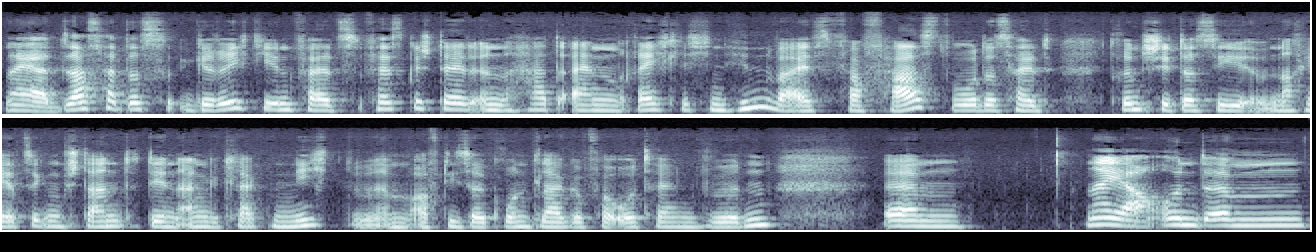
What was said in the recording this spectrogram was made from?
naja, das hat das Gericht jedenfalls festgestellt und hat einen rechtlichen Hinweis verfasst, wo das halt drinsteht, dass sie nach jetzigem Stand den Angeklagten nicht ähm, auf dieser Grundlage verurteilen würden. Ähm, naja, und ähm,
